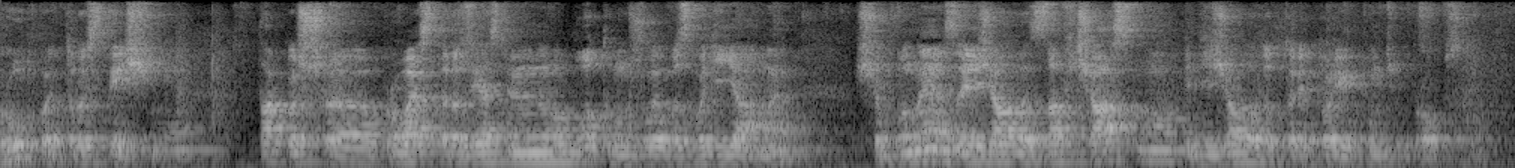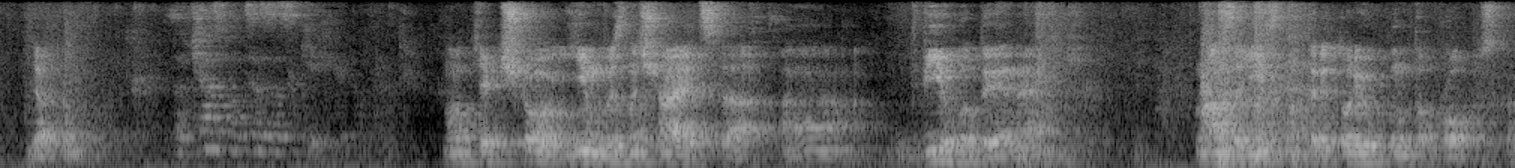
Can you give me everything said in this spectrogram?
групи туристичні, також е, провести роз'яснювальну роботу, можливо, з водіями, щоб вони заїжджали завчасно, під'їжджали до території пунктів пропуску. Дякую. Завчасно це за скільки? Ну, от якщо їм визначається е, дві години на заїзд на територію пункту пропуска,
